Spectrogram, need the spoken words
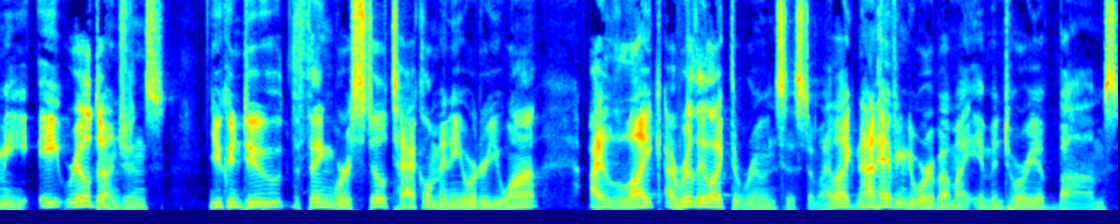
me eight real dungeons. You can do the thing where still tackle them any order you want. I like I really like the rune system. I like not having to worry about my inventory of bombs.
